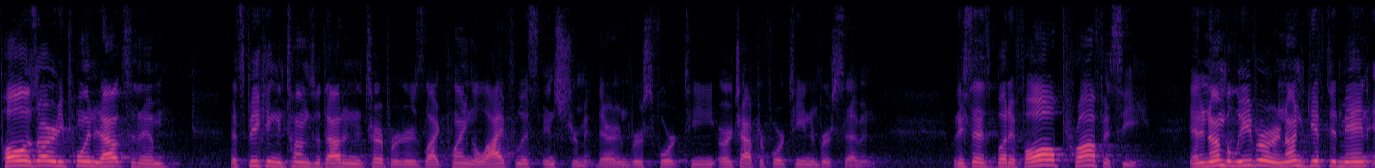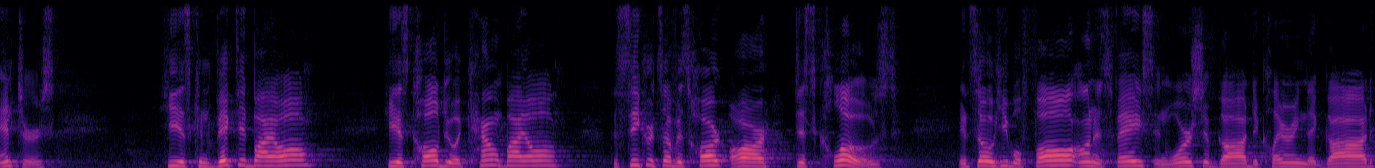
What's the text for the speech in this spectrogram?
Paul has already pointed out to them that speaking in tongues without an interpreter is like playing a lifeless instrument there in verse 14 or chapter 14 and verse 7. But he says, But if all prophecy, and an unbeliever or an ungifted man enters, he is convicted by all, he is called to account by all, the secrets of his heart are disclosed, and so he will fall on his face and worship God, declaring that God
